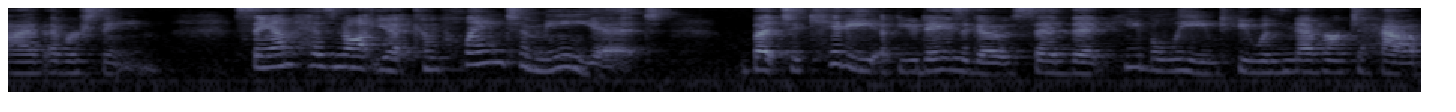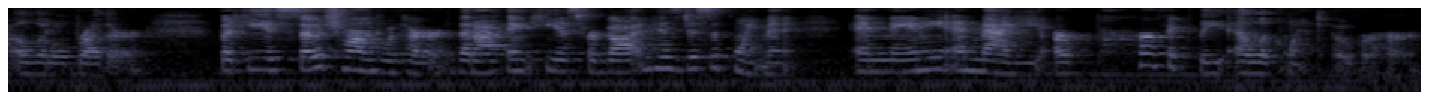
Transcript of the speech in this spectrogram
I have ever seen. Sam has not yet complained to me yet, but to Kitty a few days ago said that he believed he was never to have a little brother. But he is so charmed with her that I think he has forgotten his disappointment and Nanny and Maggie are perfectly eloquent over her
